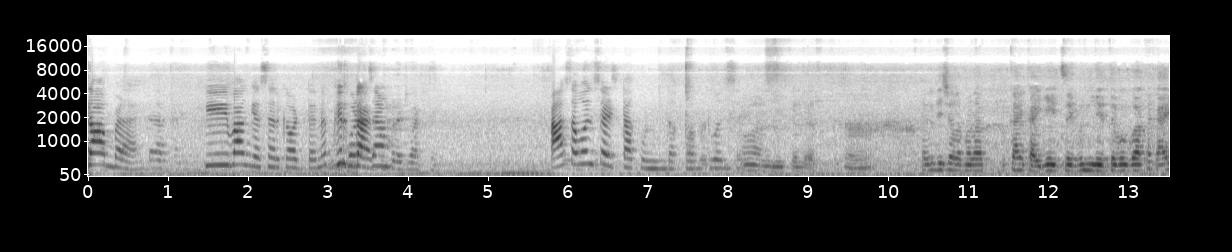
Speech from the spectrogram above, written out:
जांभळा आहे. ही वांग्यासारखं वाटतंय ना थोडं फिरतात जांभळट वाटते असा वन साइड टाकून दाखवा बरं वन कलर तर दिशाला मला काय काय घ्यायचंय म्हणले तर बघू आता काय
